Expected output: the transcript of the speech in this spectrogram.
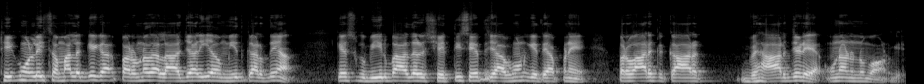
ਠੀਕ ਹੋਣ ਲਈ ਸਮਾਂ ਲੱਗੇਗਾ। ਪਰ ਉਹਨਾਂ ਦਾ ਇਲਾਜ ਜਾਰੀ ਹੈ ਉਮੀਦ ਕਰਦੇ ਹਾਂ ਕਿ ਸੁਖਬੀਰ ਬਾਦਲ ਛੇਤੀ ਸਿਹਤਯਾਬ ਹੋਣਗੇ ਤੇ ਆਪਣੇ ਪਰਿਵਾਰਕ ਕਾਰ ਵਿਹਾਰ ਜਿਹੜੇ ਆ, ਉਹਨਾਂ ਨੂੰ ਨਿਭਾਉਣਗੇ।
